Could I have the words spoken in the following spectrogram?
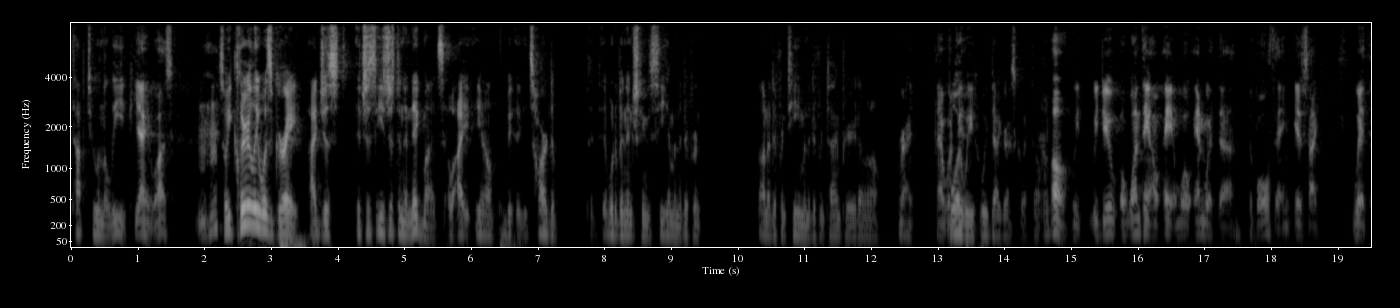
top two in the league. Yeah, he was. So he clearly was great. I just, it's just, he's just an enigma. It's, I, you know, it's hard to. It would have been interesting to see him in a different, on a different team in a different time period. I don't know. Right. That would Boy, be- we we digress quick, don't we? Oh, we we do uh, one thing. I'll, and we'll end with the the bowl thing. Is like with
